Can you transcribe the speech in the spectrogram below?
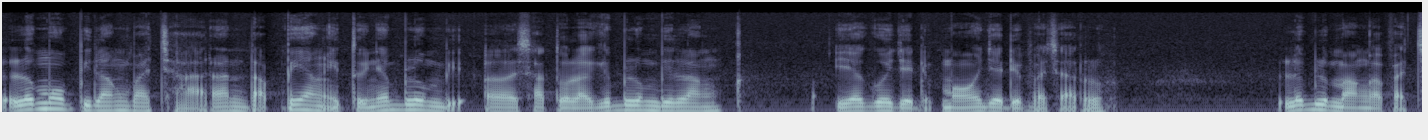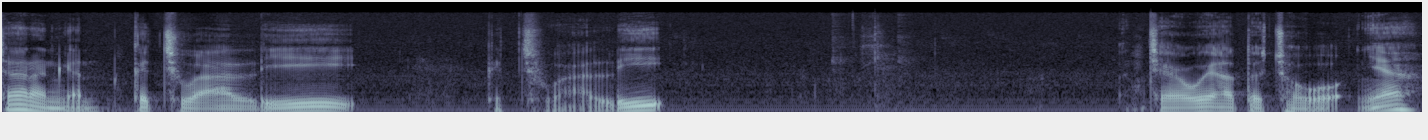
lu mau bilang pacaran tapi yang itunya belum uh, satu lagi belum bilang iya gue jadi mau jadi pacar lu. Lu belum anggap pacaran kan? Kecuali kecuali cewek atau cowoknya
